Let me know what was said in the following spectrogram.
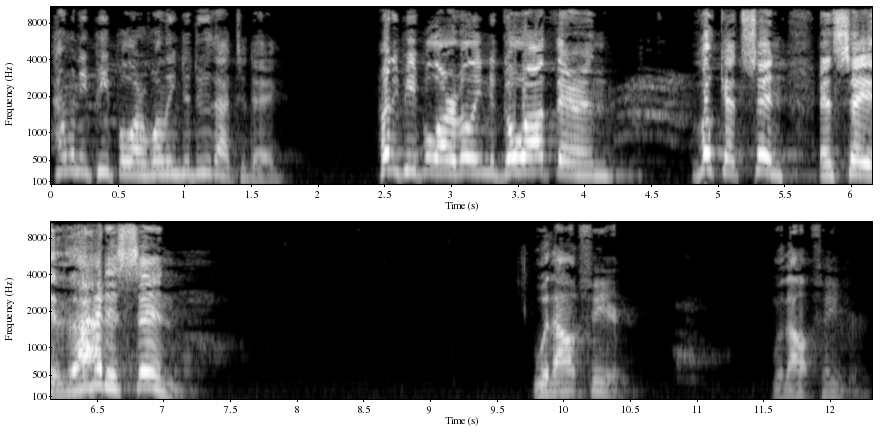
How many people are willing to do that today? How many people are willing to go out there and look at sin and say, that is sin? Without fear, without favor.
